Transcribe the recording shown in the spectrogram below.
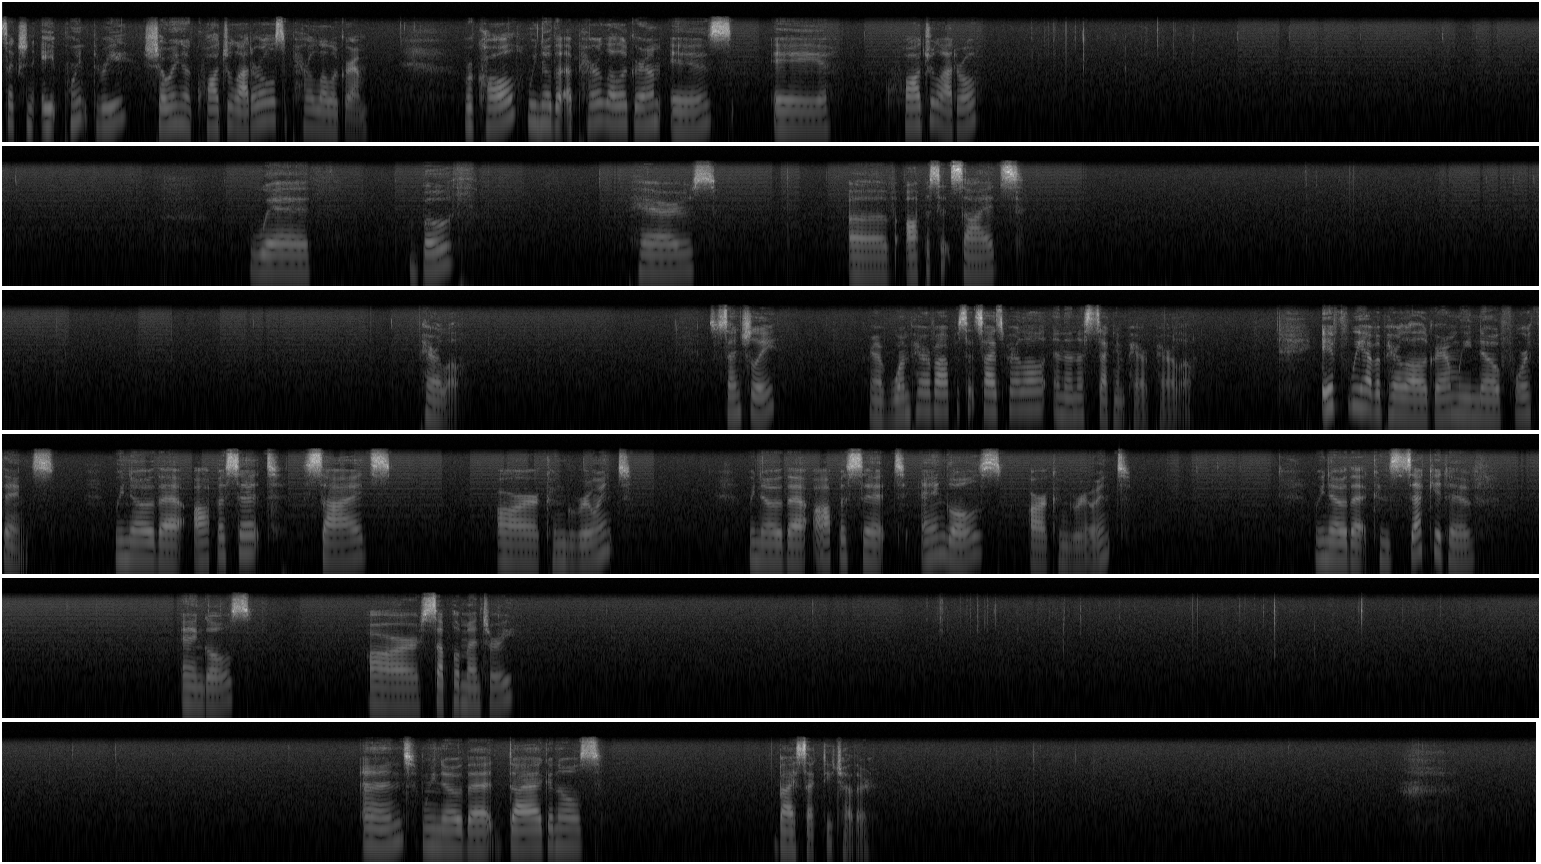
Section 8.3, showing a quadrilateral as a parallelogram. Recall, we know that a parallelogram is a quadrilateral with both pairs of opposite sides parallel. So essentially, we have one pair of opposite sides parallel and then a second pair of parallel. If we have a parallelogram, we know four things. We know that opposite sides are congruent. We know that opposite angles are congruent. We know that consecutive angles are supplementary. And we know that diagonals bisect each other.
